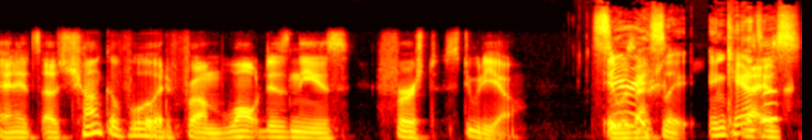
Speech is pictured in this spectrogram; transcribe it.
and it's a chunk of wood from Walt Disney's first studio. It was actually- Seriously, in Kansas? it's-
